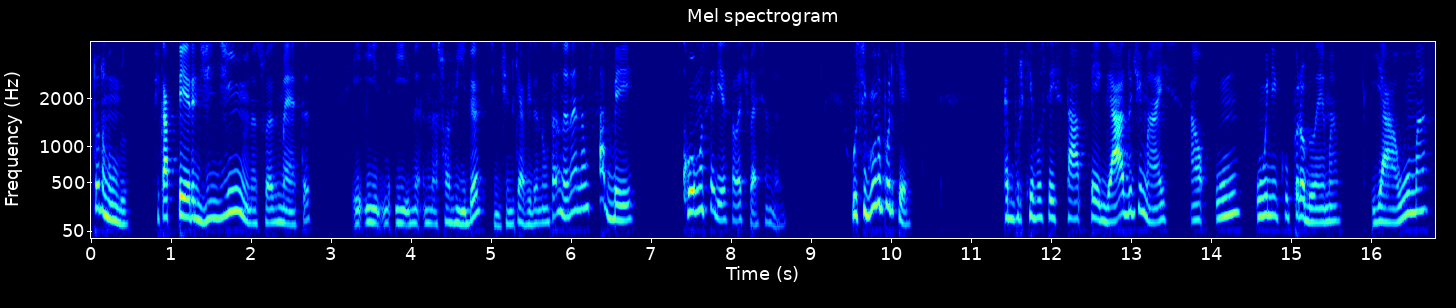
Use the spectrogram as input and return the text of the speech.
todo mundo, ficar perdidinho nas suas metas e, e, e na sua vida, sentindo que a vida não está andando, é não saber como seria se ela estivesse andando. O segundo porquê é porque você está apegado demais a um único problema e a uma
